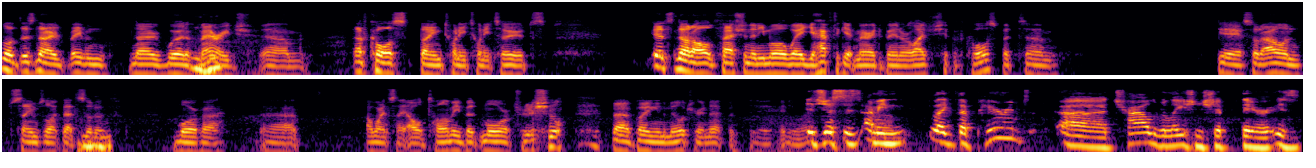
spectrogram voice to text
Well, there's no even no word of Mhm. marriage. Um, of course, being 2022, it's it's not old fashioned anymore where you have to get married to be in a relationship, of course, but um, yeah, sort of Owen seems like that's sort of more of a uh, I won't say old timey, but more traditional, uh, being in the military and that. But yeah, anyway. It's just is I mean, like the parent uh child relationship there is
